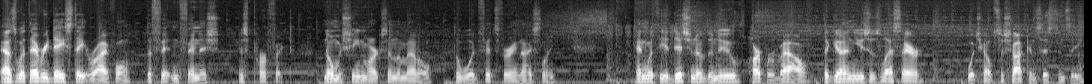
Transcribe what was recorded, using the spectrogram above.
As with every Daystate rifle the fit and finish is perfect. No machine marks in the metal. The wood fits very nicely. And with the addition of the new Harper valve the gun uses less air which helps the shot consistency.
